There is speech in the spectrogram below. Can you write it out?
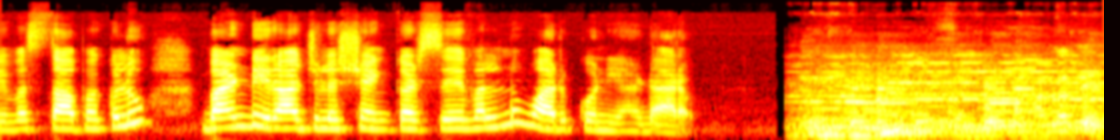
వ్యవస్థాపకులు బండి రాజుల శంకర్ సేవలను వారు కొనియాడారు. আপনাদের।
